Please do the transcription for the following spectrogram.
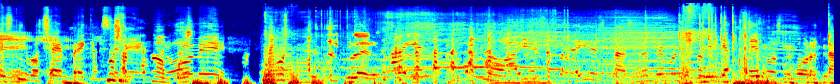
estivo sempre case dentro, home. Aí está, no, aí está, aí está. Se non temos escotilla, temos porta.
